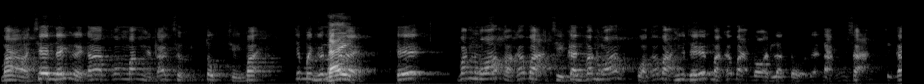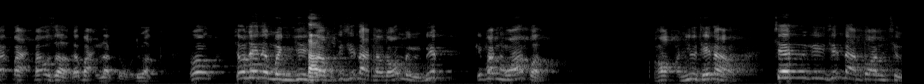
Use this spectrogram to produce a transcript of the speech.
Mà ở trên đấy người ta có mang người ta chửi tục chửi bậy. Chứ mình cứ nói này thế văn hóa của các bạn chỉ cần văn hóa của các bạn như thế mà các bạn đòi lật đổ đảng cộng sản thì các bạn bao giờ các bạn lật đổ được đúng không? Cho nên là mình nhìn vào một cái diễn đàn nào đó mình phải biết cái văn hóa của họ như thế nào. Trên cái diễn đàn toàn chửi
